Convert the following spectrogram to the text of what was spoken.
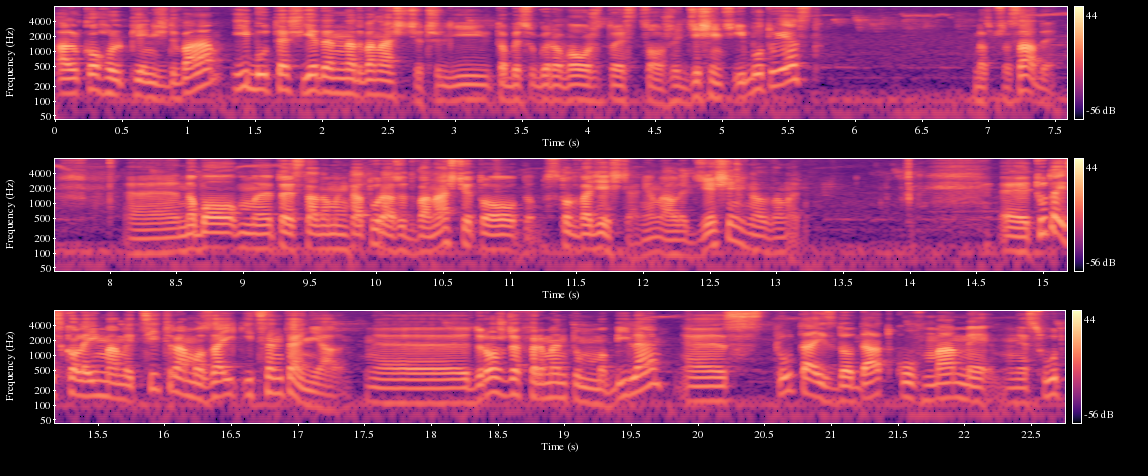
alkohol 5,2, IBU też 1 na 12, czyli to by sugerowało, że to jest co, że 10 IBU tu jest? Bez przesady. E, no bo to jest ta nomenklatura, że 12 to 120, nie? No ale 10 na 12. E, tutaj z kolei mamy Citra, Mozaik i Centennial. E, drożdże Fermentum Mobile. Tutaj z dodatków mamy słód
